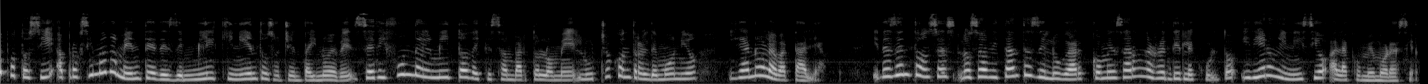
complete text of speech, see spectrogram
de Potosí, aproximadamente desde 1589, se difunde el mito de que San Bartolomé luchó contra el demonio y ganó la batalla. Y desde entonces los habitantes del lugar comenzaron a rendirle culto y dieron inicio a la conmemoración.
